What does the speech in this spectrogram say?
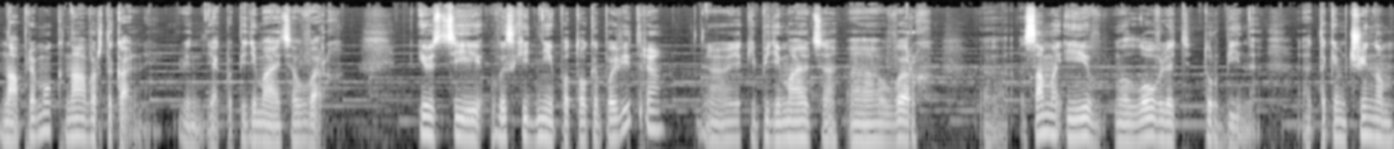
напрямок на вертикальний. Він якби підіймається вверх. І ось ці висхідні потоки повітря, е, які підіймаються вверх, саме і ловлять турбіни. Таким чином.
